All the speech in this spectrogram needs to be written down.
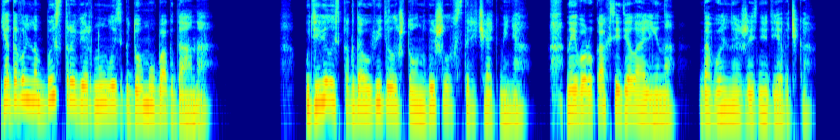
я довольно быстро вернулась к дому Богдана. Удивилась, когда увидела, что он вышел встречать меня. На его руках сидела Алина, довольная жизнью девочка.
